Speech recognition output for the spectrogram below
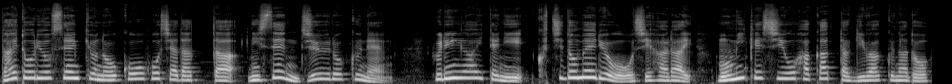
大統領選挙の候補者だった2016年不倫相手に口止め料を支払い、もみ消しを図った疑惑など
